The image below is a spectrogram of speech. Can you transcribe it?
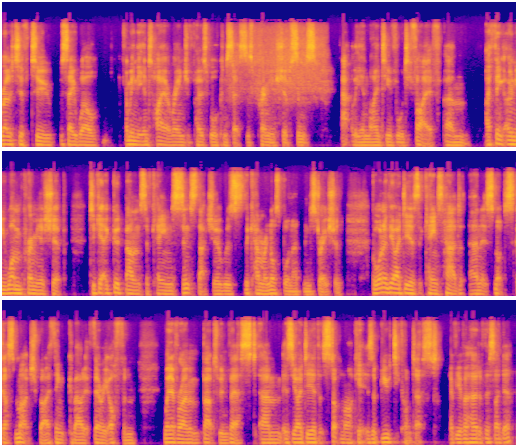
relative to, say, well, I mean, the entire range of post-war consensus premierships since Attlee in 1945. Um, I think only one premiership to get a good balance of Keynes since Thatcher was the Cameron Osborne administration. But one of the ideas that Keynes had, and it's not discussed much, but I think about it very often whenever I'm about to invest, um, is the idea that stock market is a beauty contest. Have you ever heard of this idea?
